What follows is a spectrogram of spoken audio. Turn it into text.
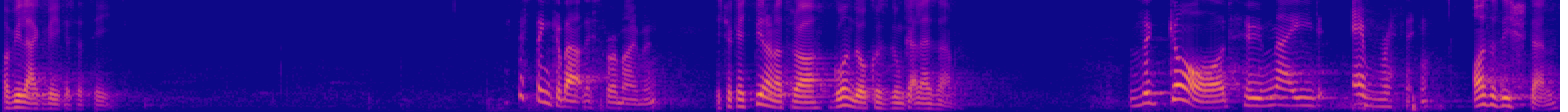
a világ végezetéig. Let's just think about this for a moment. És csak egy pillanatra gondolkozzunk el ezen. The God who made everything, Az az Isten,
